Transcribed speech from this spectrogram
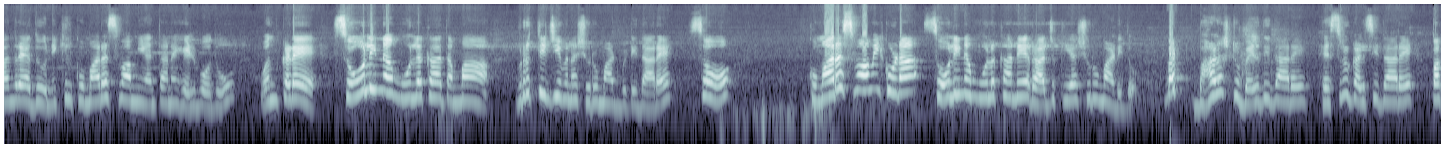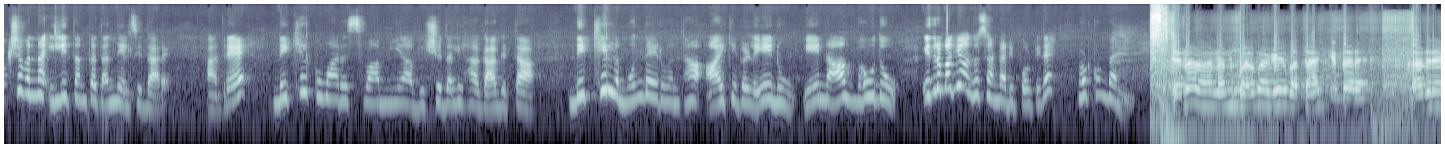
ಬಂದರೆ ಅದು ನಿಖಿಲ್ ಕುಮಾರಸ್ವಾಮಿ ಅಂತಾನೆ ಹೇಳ್ಬೋದು. ಒಂದು ಕಡೆ ಸೋಲಿನ ಮೂಲಕ ತಮ್ಮ ವೃತ್ತಿ ಜೀವನ ಶುರು ಮಾಡಿಬಿಟ್ಟಿದ್ದಾರೆ. ಸೊ ಕುಮಾರಸ್ವಾಮಿ ಕೂಡ ಸೋಲಿನ ಮೂಲಕನೇ ರಾಜಕೀಯ ಶುರು ಮಾಡಿದ್ದು. ಬಟ್ ಬಹಳಷ್ಟು ಬೆಳೆದಿದ್ದಾರೆ ಹೆಸರು ಗಳಿಸಿದ್ದಾರೆ ಪಕ್ಷವನ್ನ ಇಲ್ಲಿ ತನಕ ತಂದು ನಿಲ್ಲಿಸಿದ್ದಾರೆ. ಆದರೆ ನಿಖಿಲ್ ಕುಮಾರಸ್ವಾಮಿಯ ವಿಷಯದಲ್ಲಿ ಹಾಗಾಗುತ್ತಾ? ನಿಖಿಲ್ ಮುಂದೆ ಇರುವಂತಹ ಆಯ್ಕೆಗಳೇನು ಏನಾಗಬಹುದು? ಇದ್ರ ಬಗ್ಗೆ ಒಂದು ಸಣ್ಣ ರಿಪೋರ್ಟ್ ಇದೆ. ನೋಡ್ಕೊಂಡು ಬನ್ನಿ. ಜನ ನನ್ನ ಪರವಾಗಿ ಮತ ಹಾಕಿದ್ದಾರೆ ಆದ್ರೆ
